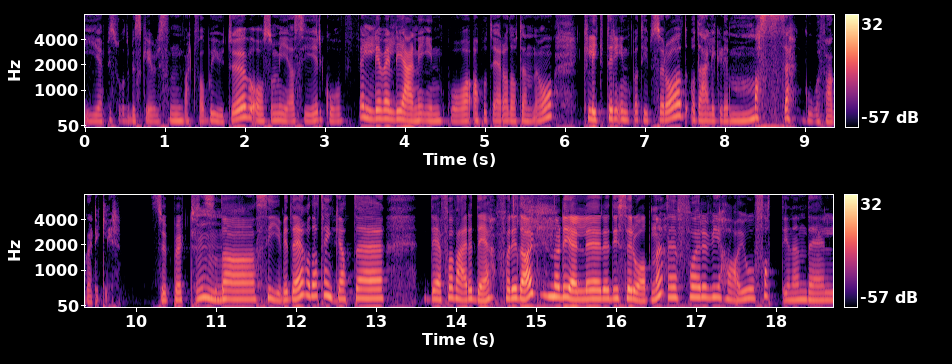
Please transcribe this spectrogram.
i episodebeskrivelsen, i hvert fall på YouTube. Og som Mia sier, gå veldig veldig gjerne inn på apotera.no. Klikk dere inn på tips og råd, og der ligger det masse gode fagartikler. Supert. Så Mm. da sier vi det. Og da tenker jeg at uh, det får være det for i dag når det gjelder disse rådene. Eh, For vi har jo fått inn en del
